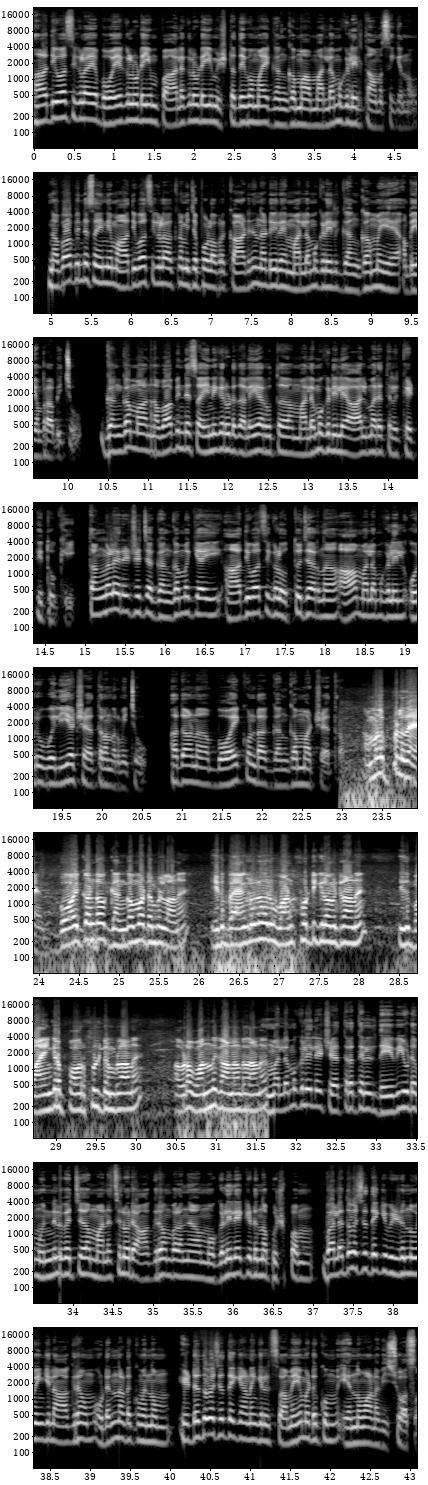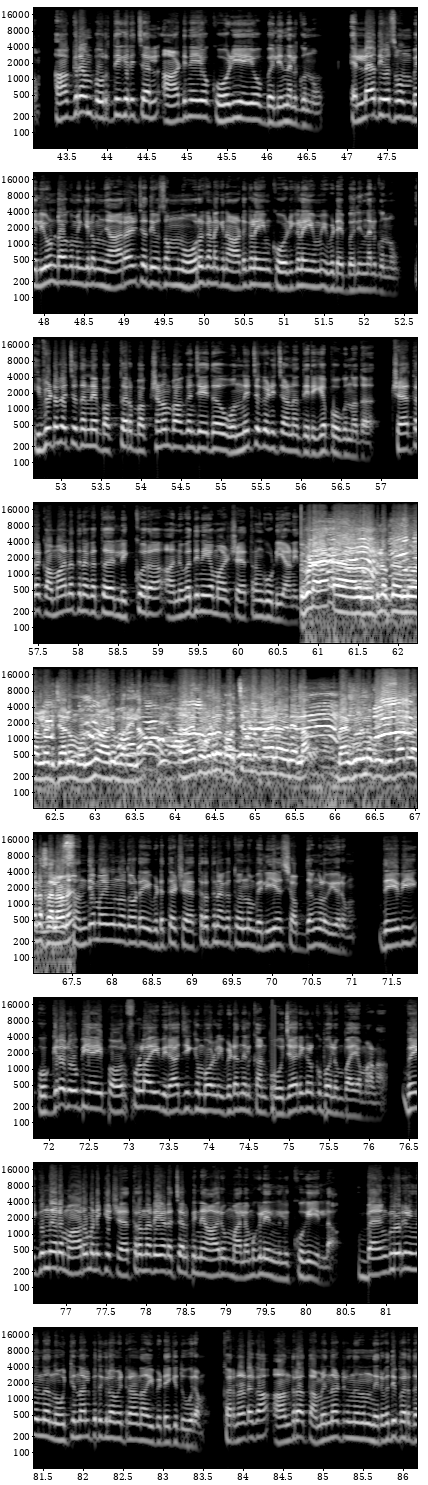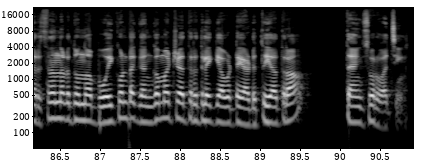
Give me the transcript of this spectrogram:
ആദിവാസികളായ ബോയകളുടെയും പാലകളുടെയും ഇഷ്ടദൈവമായ ഗംഗമ്മ മലമുകളിൽ താമസിക്കുന്നു. നവാബിന്റെ സൈന്യം ആദിവാസികളെ ആക്രമിച്ചപ്പോൾ അവർ കാടിന് നടുവിലെ മലമുകളിൽ ഗംഗമ്മയെ അഭയം പ്രാപിച്ചു. ഗംഗമ്മ നവാബിന്റെ സൈനികരുടെ തലയറുത്ത് മലമുകളിലെ ആൽമരത്തിൽ കെട്ടിത്തൂക്കി. തങ്ങളെ രക്ഷിച്ച ഗംഗമ്മയ്ക്കായി ആദിവാസികൾ ഒത്തുചേർന്ന് ആ മലമുകളിൽ ഒരു വലിയ ക്ഷേത്രം നിർമ്മിച്ചു. അതാണ് ബോയ്ക്കൊണ്ട ഗംഗമ്മ ക്ഷേത്രം. നമ്മളിപ്പോഴത്തെ ബോയ്ക്കൊണ്ടോ ഗംഗമ്മ ടെമ്പിളിലാണ്. ഇത് ബാംഗ്ലൂരിൽ ഒരു വൺ ഫോർട്ടി കിലോമീറ്റർ ആണ്. ഇത് ഭയങ്കര പവർഫുൾ ടെമ്പിളാണ് അവിടെ വന്ന് കാണേണ്ടതാണ്. മലമുകളിലെ ക്ഷേത്രത്തിൽ ദേവിയുടെ മുന്നിൽ വെച്ച് മനസ്സിലൊരു ആഗ്രഹം പറഞ്ഞ മുകളിലേക്ക് ഇടുന്ന പുഷ്പം വലതുവശത്തേക്ക് വീഴുന്നുവെങ്കിൽ ആഗ്രഹം ഉടൻ നടക്കുമെന്നും ഇടതുവശത്തേക്കാണെങ്കിൽ സമയമെടുക്കും എന്നുമാണ് വിശ്വാസം. ആഗ്രഹം പൂർത്തീകരിച്ചാൽ ആടിനെയോ കോഴിയെയോ ബലി നൽകുന്നു. എല്ലാ ദിവസവും ബലിയുണ്ടാകുമെങ്കിലും ഞായറാഴ്ച ദിവസം നൂറുകണക്കിന് ആടുകളെയും കോഴികളെയും ഇവിടെ ബലി നൽകുന്നു. ഇവിടെ വെച്ച് തന്നെ ഭക്തർ ഭക്ഷണം പാകം ചെയ്ത് ഒന്നിച്ചു കഴിച്ചാണ് തിരികെ പോകുന്നത്. ക്ഷേത്ര കമാനത്തിനകത്ത് ലിക്വറ അനുവദനീയമായ ക്ഷേത്രം കൂടിയാണ് ഇവിടെ റോഡിലൊക്കെ വെള്ളടിച്ചാലും ഒന്നും ആരും അറിയില്ല. ഇവിടെ കുറച്ചുകൊണ്ട് പോയാൽ അങ്ങനെയല്ല. ബാംഗ്ലൂരിൽ നിന്നൊക്കെ ഒരുപാട് വരുന്ന സ്ഥലമാണ്. സന്ധ്യ മയങ്ങുന്നതോടെ ഇവിടുത്തെ ക്ഷേത്രത്തിനകത്തു നിന്നും വലിയ ശബ്ദങ്ങൾ ഉയരും. ദേവി ഉഗ്രരൂപിയായി പവർഫുള്ളായി വിരാജിക്കുമ്പോൾ ഇവിടെ നിൽക്കാൻ പൂജാരികൾക്ക് പോലും ഭയമാണ്. വൈകുന്നേരം ആറു മണിക്ക് ക്ഷേത്ര നടയടച്ചാൽ പിന്നെ ആരും മലമുകളിൽ നിൽക്കുകയില്ല. ബാംഗ്ലൂരിൽ നിന്ന് നൂറ്റി നാൽപ്പത് കിലോമീറ്ററാണ് ഇവിടേക്ക് ദൂരം. കർണാടക ആന്ധ്ര തമിഴ്നാട്ടിൽ നിന്നും നിരവധി പേർ ദർശനം നടത്തുന്ന ബോയ്ക്കൊണ്ട ഗംഗമ്മ ക്ഷേത്രത്തിലേക്ക് ആവട്ടെ അടുത്ത യാത്ര. Thanks for watching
